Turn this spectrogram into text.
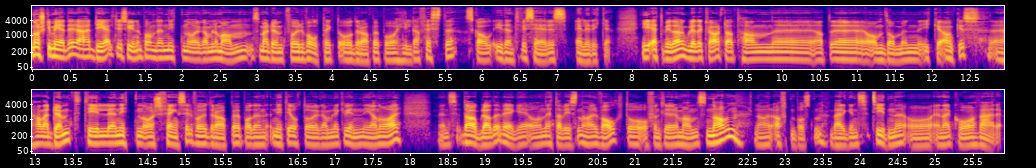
Norske medier er delt i synet på om den 19 år gamle mannen som er dømt for voldtekt og drapet på Hilda Feste, skal identifiseres eller ikke. I ettermiddag ble det klart at, han, eh, at eh, om dommen ikke ankes. Eh, han er dømt til 19 års fengsel for drapet på den 98 år gamle kvinnen i januar, mens Dagbladet, VG og Nettavisen har valgt å offentliggjøre mannens navn, lar Aftenposten, Bergens Tidende og NRK være.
